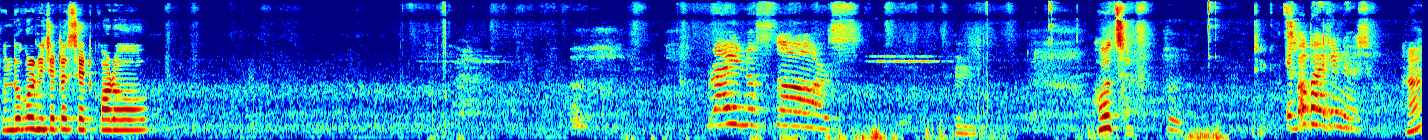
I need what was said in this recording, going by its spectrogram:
সুন্দর করে নিচেটা সেট করো। হুম। হচ্ছে। ঠিক এবার ভাইকে নিয়ে আসো। হ্যাঁ?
